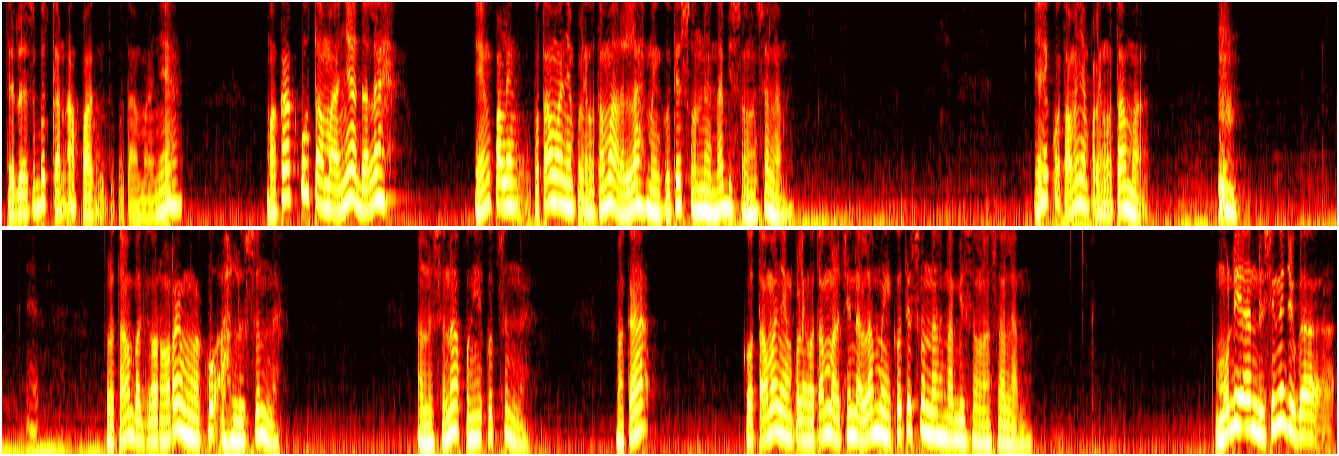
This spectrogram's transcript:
Tidak disebutkan apa gitu utamanya. Maka keutamanya adalah yang paling utama yang paling utama adalah mengikuti sunnah Nabi SAW. Ini utamanya yang paling utama. Terutama bagi orang-orang yang mengaku ahlu sunnah. Ahlu sunnah pengikut sunnah. Maka keutamaan yang paling utama di sini adalah mengikuti sunnah Nabi SAW. Kemudian di sini juga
